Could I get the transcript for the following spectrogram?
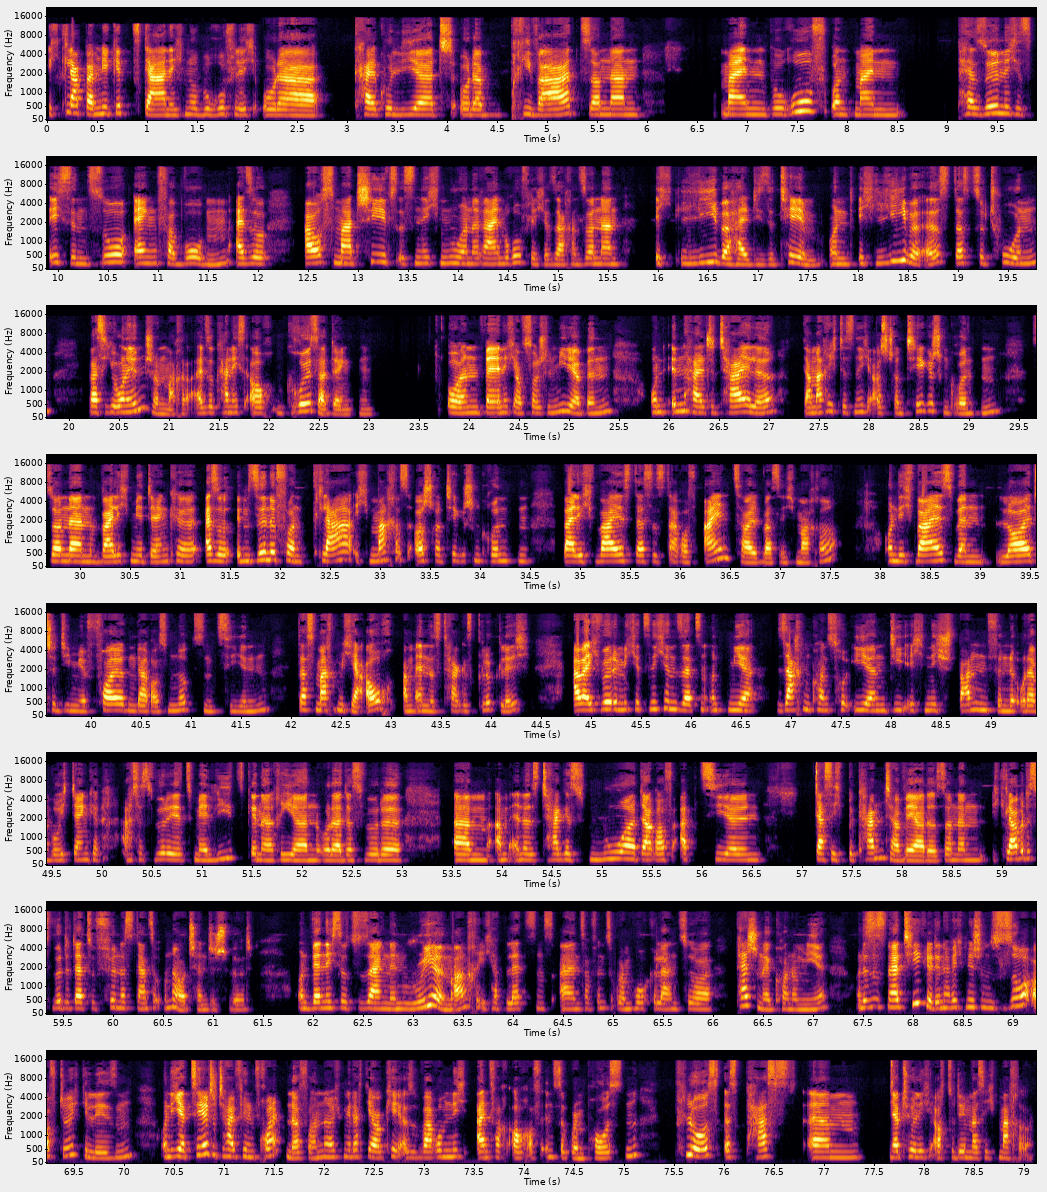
Ich glaube, bei mir gibt es gar nicht nur beruflich oder kalkuliert oder privat, sondern mein Beruf und mein persönliches Ich sind so eng verwoben. Also auch Smart Chiefs ist nicht nur eine rein berufliche Sache, sondern ich liebe halt diese Themen und ich liebe es, das zu tun, was ich ohnehin schon mache. Also kann ich es auch größer denken. Und wenn ich auf Social Media bin und Inhalte teile, da mache ich das nicht aus strategischen Gründen, sondern weil ich mir denke, also im Sinne von, klar, ich mache es aus strategischen Gründen, weil ich weiß, dass es darauf einzahlt, was ich mache. Und ich weiß, wenn Leute, die mir folgen, daraus Nutzen ziehen, das macht mich ja auch am Ende des Tages glücklich. Aber ich würde mich jetzt nicht hinsetzen und mir Sachen konstruieren, die ich nicht spannend finde oder wo ich denke, ach, das würde jetzt mehr Leads generieren oder das würde ähm, am Ende des Tages nur darauf abzielen, dass ich bekannter werde, sondern ich glaube, das würde dazu führen, dass das Ganze unauthentisch wird. Und wenn ich sozusagen einen Reel mache, ich habe letztens eins auf Instagram hochgeladen zur Passion Economy und es ist ein Artikel, den habe ich mir schon so oft durchgelesen und ich erzähle total vielen Freunden davon. Da habe ich mir gedacht, ja, okay, also warum nicht einfach auch auf Instagram posten? Plus, es passt ähm, natürlich auch zu dem, was ich mache.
